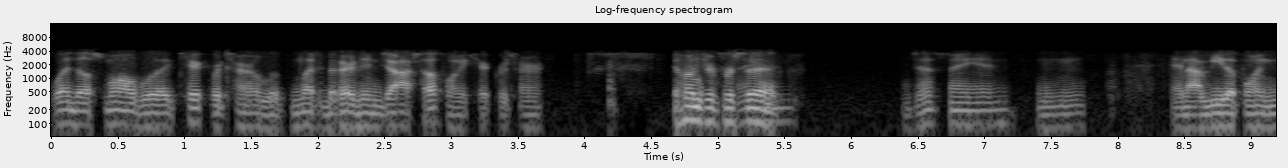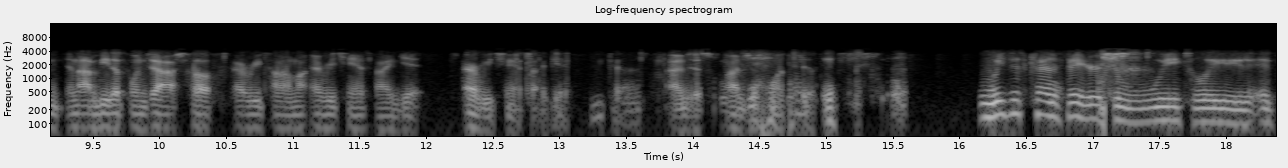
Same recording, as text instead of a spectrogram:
Wendell Smallwood kick return looked much better than Josh Huff on a kick return. Hundred percent. Just saying. hmm And I beat up on and I beat up on Josh Huff every time, every chance I get, every chance I get because I just I just want to. It's we just kind of figure it's a weekly it's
